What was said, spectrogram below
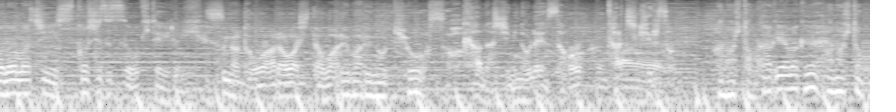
この街に少しずつ起きている姿を現した我々の教祖悲しみの連鎖を断ち切るぞ。あの人も。影山君あの人も。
